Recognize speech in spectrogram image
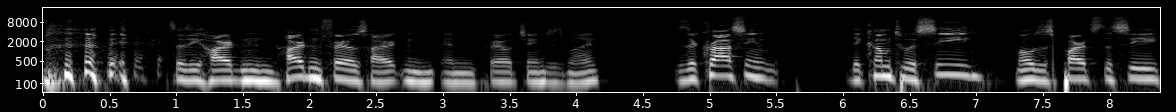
says he hardened hardened Pharaoh's heart, and, and Pharaoh changed his mind. As they're crossing, they come to a sea. Moses parts the sea.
